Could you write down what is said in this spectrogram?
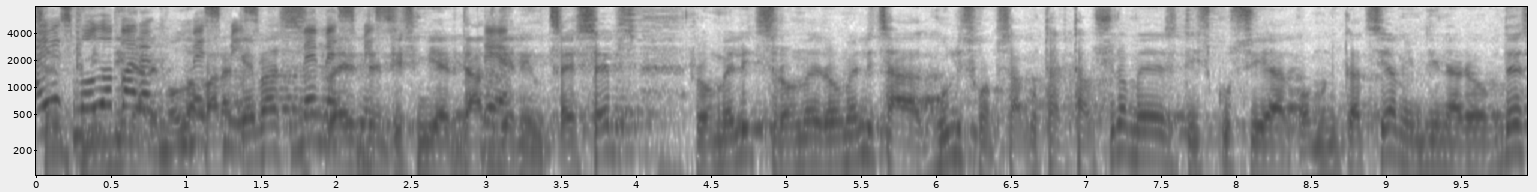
აი ეს მოლაპარაკებას პრეზიდენტის მიერ დადგენილ წესებს რომელიც რომელიც გულისხმობს საკუთარ თავში რომ ეს დისკუსია კომუნიკაცია მიმდინარეობდეს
